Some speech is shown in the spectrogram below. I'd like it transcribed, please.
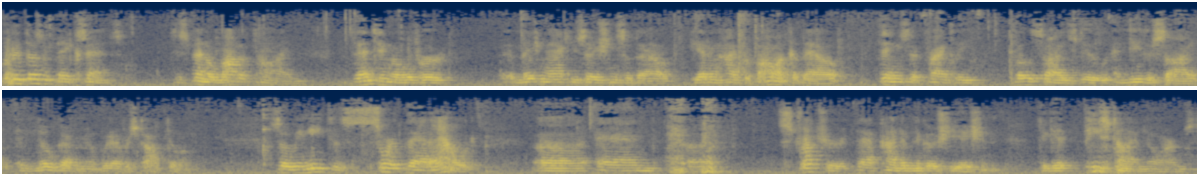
but it doesn't make sense to spend a lot of time venting over, making accusations about, getting hyperbolic about things that frankly both sides do and neither side and no government would ever stop doing. So we need to sort that out uh, and uh, structure that kind of negotiation to get peacetime norms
